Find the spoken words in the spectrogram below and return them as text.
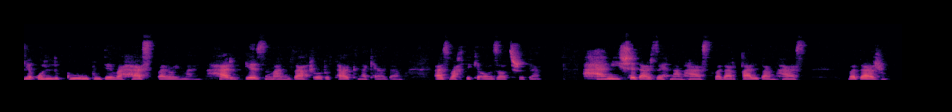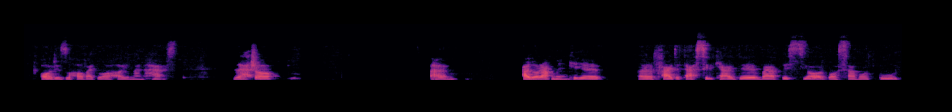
یه الگو بوده و هست برای من. هرگز من زهرا رو ترک نکردم از وقتی که آزاد شدم. همیشه در ذهنم هست و در قلبم هست و در آرزوها و دعاهای من هست. زهرا علا رقم این که یه فرد تحصیل کرده و بسیار باسواد بود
